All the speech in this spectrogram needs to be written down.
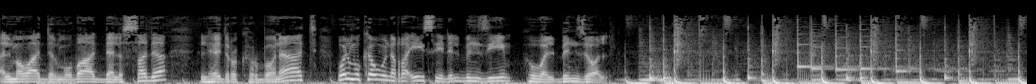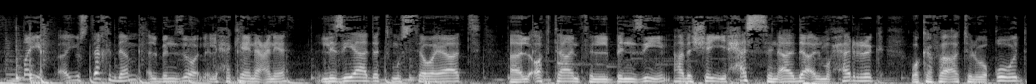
المواد المضادة للصدى الهيدروكربونات والمكون الرئيسي للبنزين هو البنزول. يستخدم البنزول اللي حكينا عنه لزيادة مستويات الأوكتان في البنزين. هذا الشيء يحسن أداء المحرك وكفاءة الوقود.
